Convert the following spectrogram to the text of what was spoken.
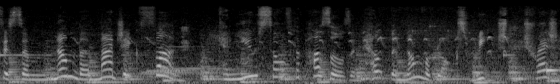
for some number magic fun. Can you solve the puzzles and help the number blocks reach the treasure?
